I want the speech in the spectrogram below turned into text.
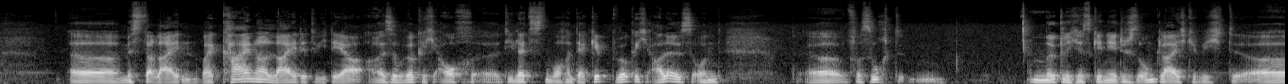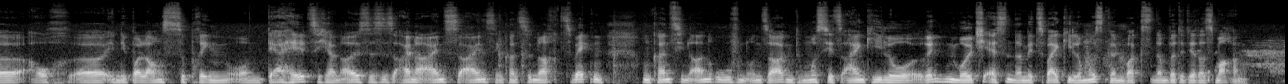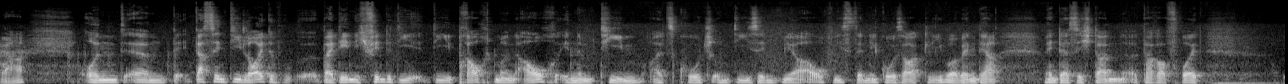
äh, Mr. Leiden, weil keiner leidet wie der. Also wirklich auch äh, die letzten Wochen, der gibt wirklich alles und äh, versucht mögliches genetisches Ungleichgewicht äh, auch äh, in die Balance zu bringen. Und der hält sich an alles. Das ist einer eins zu eins, den kannst du nachts wecken und kannst ihn anrufen und sagen, du musst jetzt ein Kilo Rindenmulch essen, damit zwei Kilo Muskeln wachsen, dann würde dir das machen. Ja. Und ähm, das sind die Leute, bei denen ich finde, die, die braucht man auch in einem Team als Coach und die sind mir auch, wie es der Nico sagt, lieber, wenn der, wenn der sich dann äh, darauf freut.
